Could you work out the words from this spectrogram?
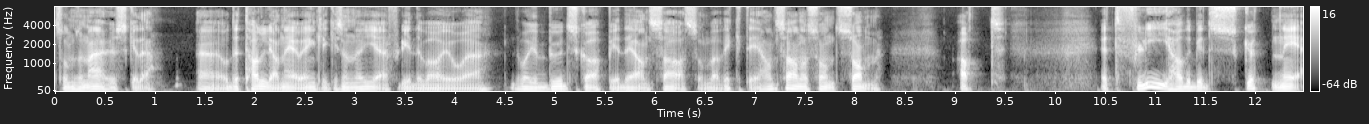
sånn som jeg husker det. Eh, og detaljene er jo egentlig ikke så nøye, fordi det var jo, det var jo budskapet i det han sa som var viktig. Han sa noe sånt som at et fly hadde blitt skutt ned,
